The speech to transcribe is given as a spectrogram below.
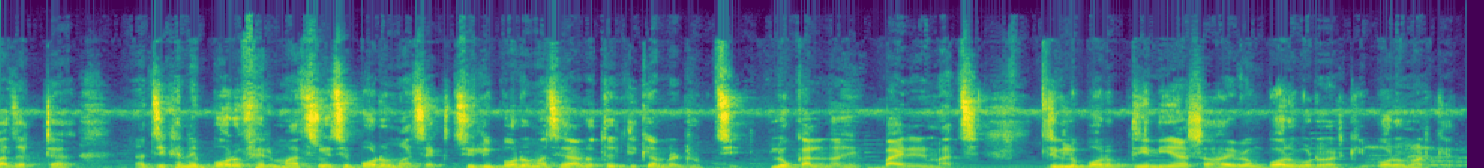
বাজারটা, যেখানে বরফের মাছ রয়েছে, বড় মাছ অ্যাকচুয়ালি বড় মাছের আড়তের দিকে আমরা ঢুকছি। লোকাল নয়, বাইরের মাছ, যেগুলো বরফ দিয়ে নিয়ে আসা হয় এবং বড় বড় আর কি, বড় মার্কেট।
